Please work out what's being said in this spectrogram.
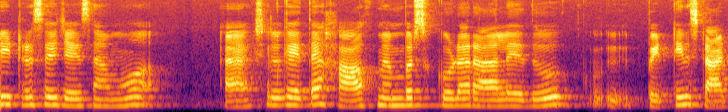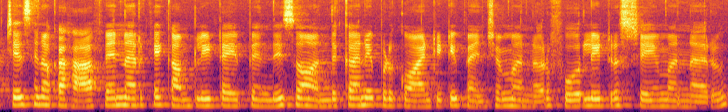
లీటర్సే చేశాము. యాక్చువల్గా అయితే హాఫ్ మెంబర్స్ కూడా రాలేదు. పెట్టి స్టార్ట్ చేసిన ఒక హాఫ్ ఎన్ అవర్కే కంప్లీట్ అయిపోయింది. సో అందుకని ఇప్పుడు క్వాంటిటీ పెంచమన్నారు. ఫోర్ లీటర్స్ చేయమన్నారు.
